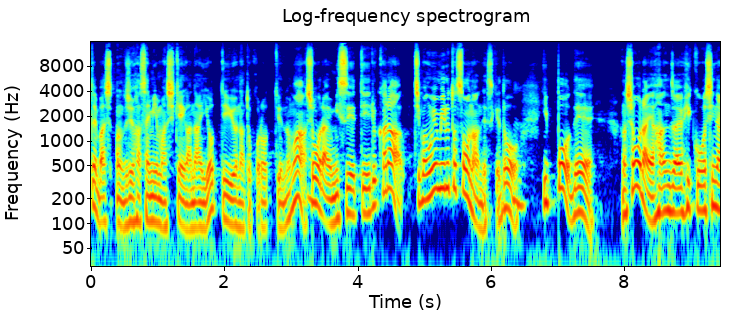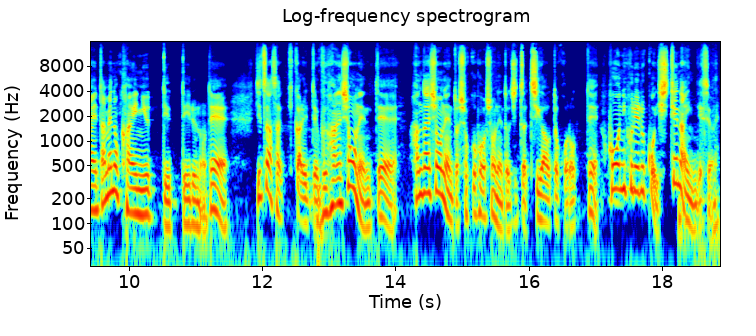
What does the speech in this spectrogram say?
例えば、あの18歳未満死刑がないよっていうようなところっていうのは、将来を見据えているから、一番上を見るとそうなんですけど、一方で、将来犯罪を非行しないための介入って言っているので、実はさっきから言ってる愚犯少年って、犯罪少年と触法少年と実は違うところって、法に触れる行為してないんですよね。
